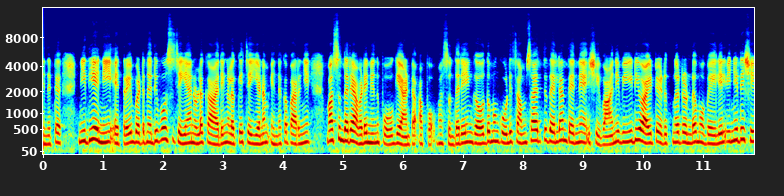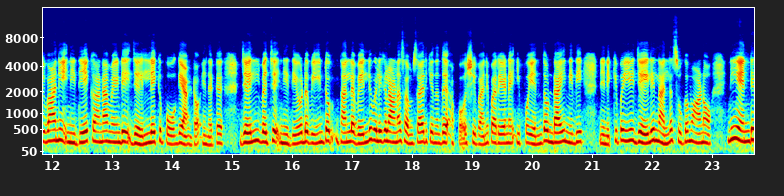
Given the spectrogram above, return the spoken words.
എന്നിട്ട് നിധിയെ നീ എത്രയും പെട്ടെന്ന് ഡിവോഴ്സ് ചെയ്യാനുള്ള കാര്യങ്ങളൊക്കെ ചെയ്യണം എന്നൊക്കെ പറഞ്ഞ് വസുന്ധര അവിടെ നിന്ന് പോവുകയാണ് അപ്പോൾ വസുന്ധരയും ഗൗതമും കൂടി സംസാരിച്ചതെല്ലാം തന്നെ ശിവാനി വീഡിയോ ആയിട്ട് എടുക്കുന്നിട്ടുണ്ട് മൊബൈലിൽ. പിന്നീട് ശിവാനി നിധിയെ കാണാൻ വേണ്ടി ജയിലിലേക്ക് പോവുകയാണ് കേട്ടോ എന്നിട്ട് ജയിലിൽ വെച്ച് നിധിയോട് വീണ്ടും നല്ല വെല്ലുവിളികളാണ് സംസാരിക്കുന്നത്. അപ്പോൾ ശിവാനി പറയണേ ഇപ്പോൾ എന്തുണ്ടായി നിധി? നിനക്കിപ്പോൾ ഈ ജയിലിൽ നല്ല സുഖമാണോ? നീ എന്റെ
